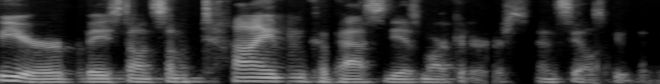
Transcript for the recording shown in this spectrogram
fear based on some time capacity as marketers and salespeople.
